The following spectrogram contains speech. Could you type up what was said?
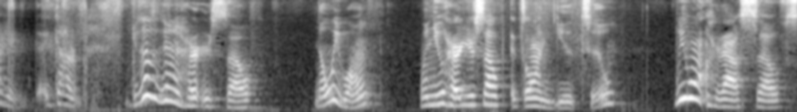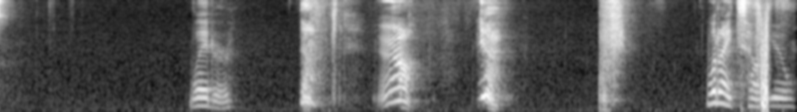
Got it. I got him. You're just gonna hurt yourself. No, we won't. When you hurt yourself, it's on you too. We won't hurt ourselves. Later. Yeah. Yeah. What'd I tell you?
